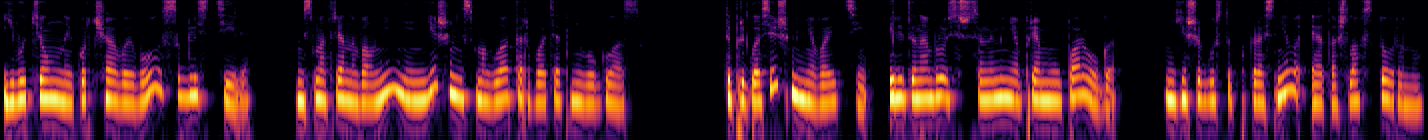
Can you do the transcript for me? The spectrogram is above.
Его темные курчавые волосы блестели. Несмотря на волнение, Ньеша не смогла оторвать от него глаз. «Ты пригласишь меня войти? Или ты набросишься на меня прямо у порога?» Ньеша густо покраснела и отошла в сторону.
